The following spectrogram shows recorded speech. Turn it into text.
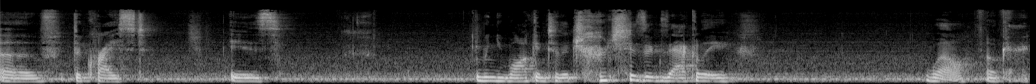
of the Christ is when you walk into the church is exactly well okay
